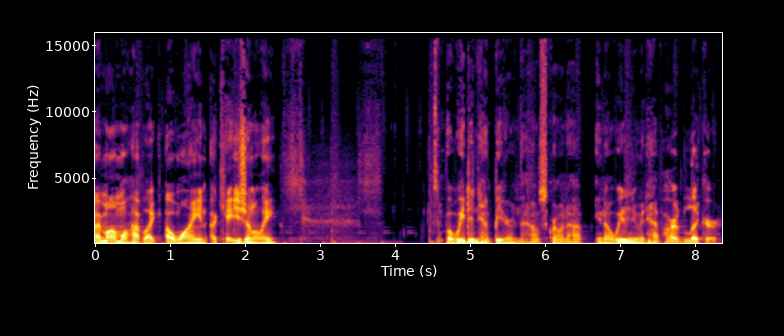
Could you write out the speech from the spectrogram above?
my mom will have like a wine occasionally but we didn't have beer in the house growing up. You know, we didn't even have hard liquor.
